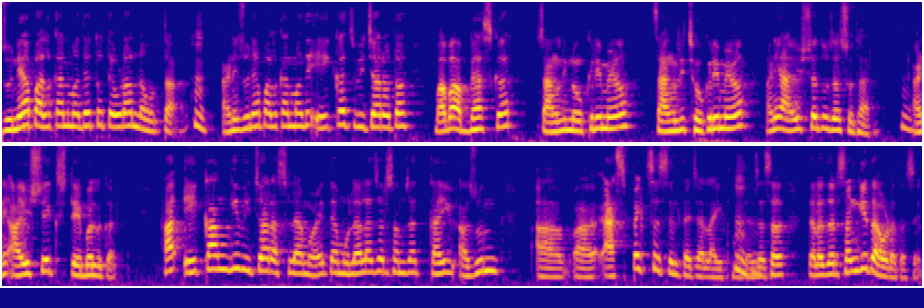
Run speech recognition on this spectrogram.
जुन्या पालकांमध्ये तो तेवढा नव्हता. आणि जुन्या पालकांमध्ये एकच विचार होता बाबा अभ्यास कर चांगली नोकरी मिळव चांगली छोकरी मिळव आणि आयुष्य तुझं सुधार आणि आयुष्य एक स्टेबल कर. हा एकांगी विचार असल्यामुळे त्या मुलाला जर समजा काही अजून ऍस्पेक्ट्स असेल त्याच्या लाईफमध्ये जसं त्याला जर संगीत आवडत असेल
